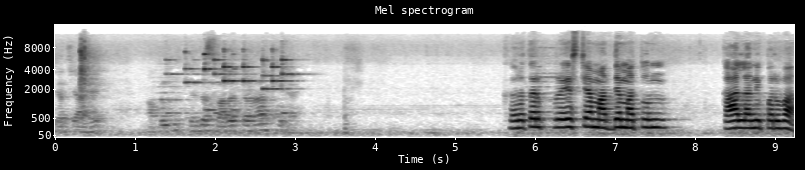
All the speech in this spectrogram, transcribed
चर्चा आहे. आपण त्यांचं स्वागत करणार की काय खरं तर प्रेसच्या माध्यमातून काल आणि परवा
